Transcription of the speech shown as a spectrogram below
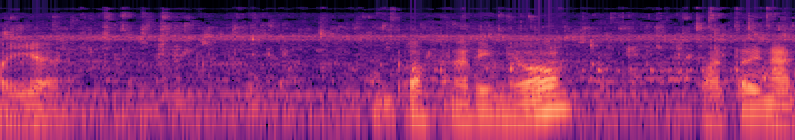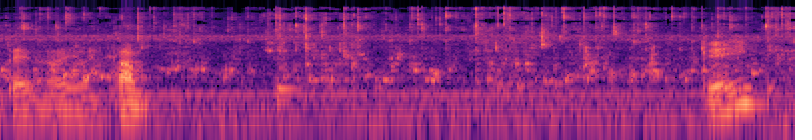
yan. Nag off na rin yung water natin o yung pump. Okay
